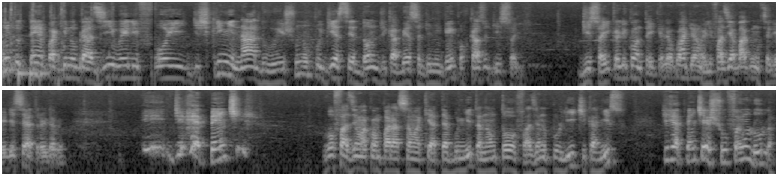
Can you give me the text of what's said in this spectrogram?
muito tempo aqui no Brasil, ele foi discriminado. O Exu não podia ser dono de cabeça de ninguém por causa disso aí. Disso aí que eu lhe contei, que ele é o guardião, ele fazia bagunça, ele etc. Ele... E de repente, vou fazer uma comparação aqui até bonita, não estou fazendo política nisso, de repente Exu foi um Lula.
